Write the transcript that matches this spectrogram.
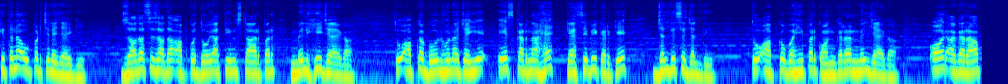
कितना ऊपर चले जाएगी? ज़्यादा से ज़्यादा आपको दो या तीन स्टार पर मिल ही जाएगा। तो आपका गोल होना चाहिए एस करना है, कैसे भी करके, जल्दी से जल्दी। तो आपको वहीं पर कॉन्करर मिल जाएगा। और अगर आप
